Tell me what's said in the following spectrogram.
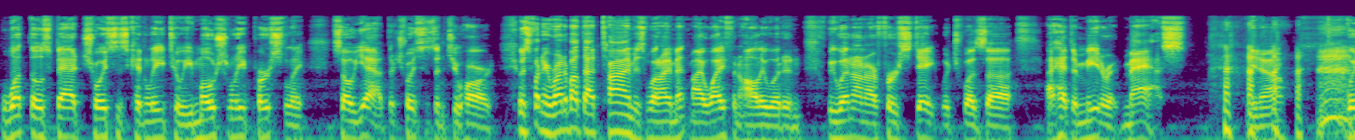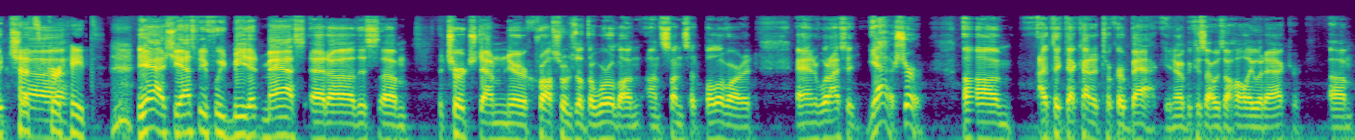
what those bad choices can lead to emotionally, personally. So yeah, the choice isn't too hard. It was funny. Right about that time is when I met my wife in Hollywood, and we went on our first date, which was uh, I had to meet her at mass. You know, which That's uh, great. yeah, she asked me if we'd meet at mass at uh, this um, the church down near Crossroads of the World on, on Sunset Boulevard, and when I said yeah, sure, um, I think that kind of took her back, you know, because I was a Hollywood actor. Um,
